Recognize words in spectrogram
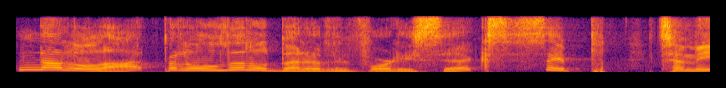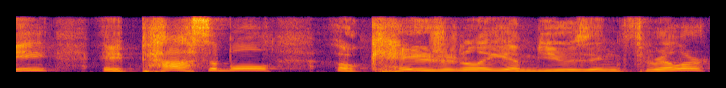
not a lot, but a little better than 46. It's a, to me, a passable, occasionally amusing thriller.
